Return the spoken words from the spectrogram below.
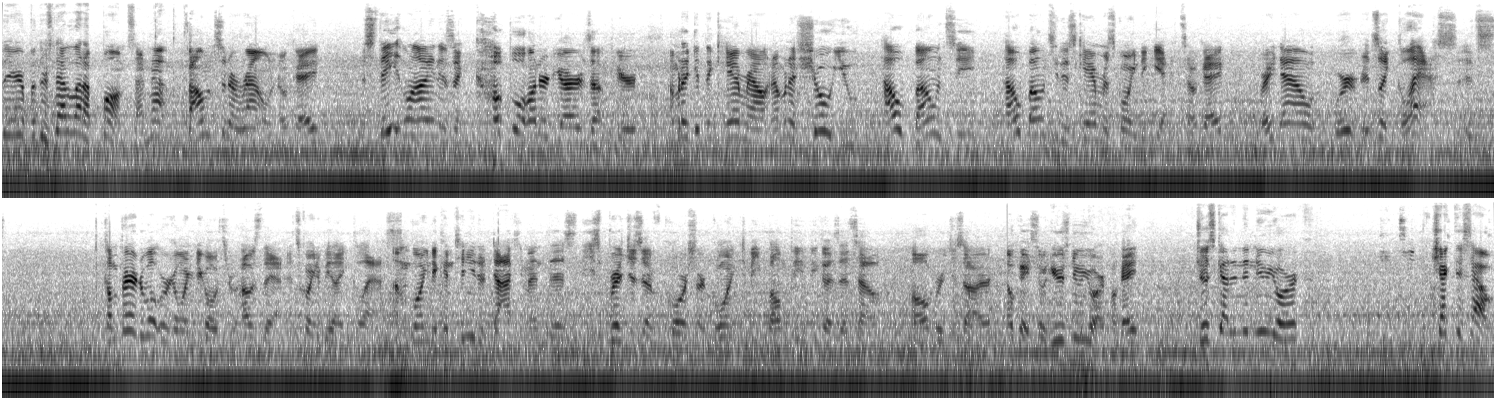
there, but there's not a lot of bumps. I'm not bouncing around, okay? The state line is a couple hundred yards up here. I'm gonna get the camera out and I'm gonna show you how bouncy, how bouncy this camera is going to get, okay? Right now, we're it's like glass. It's compared to what we're going to go through. How's that? It's going to be like glass. I'm going to continue to document this. These bridges, of course, are going to be bumpy because that's how all bridges are. Okay, so here's New York, okay? Just got into New York check this out.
